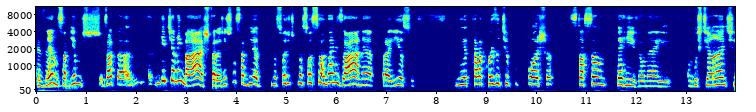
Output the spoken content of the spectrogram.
né? Não sabíamos exata, ninguém tinha nem máscara, a gente não sabia, começou, a gente começou a se organizar, né, para isso. E aquela coisa tipo, poxa, situação terrível, né? E angustiante,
